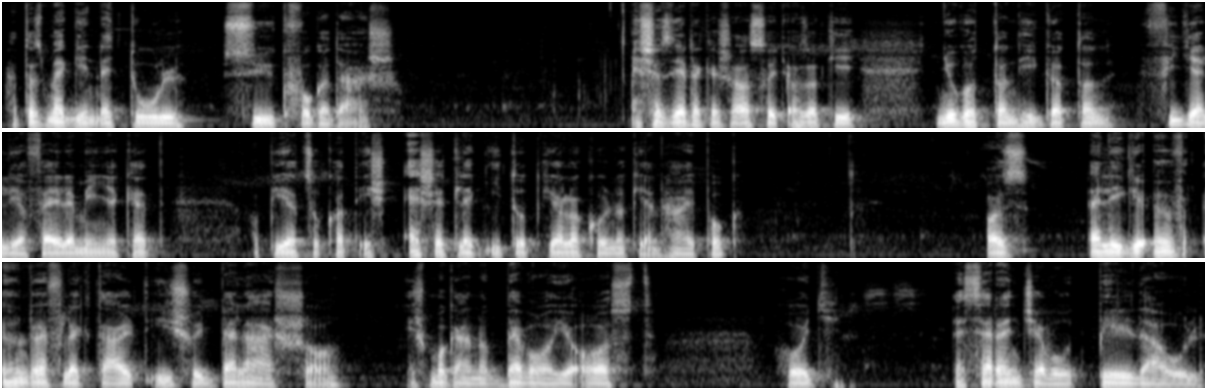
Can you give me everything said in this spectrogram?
hát az megint egy túl szűk fogadás. És az érdekes az, hogy az, aki nyugodtan, higgadtan figyeli a fejleményeket, a piacokat, és esetleg itt-ott kialakulnak ilyen hype az eléggé önreflektált is, hogy belássa, és magának bevallja azt, hogy ez szerencse volt például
